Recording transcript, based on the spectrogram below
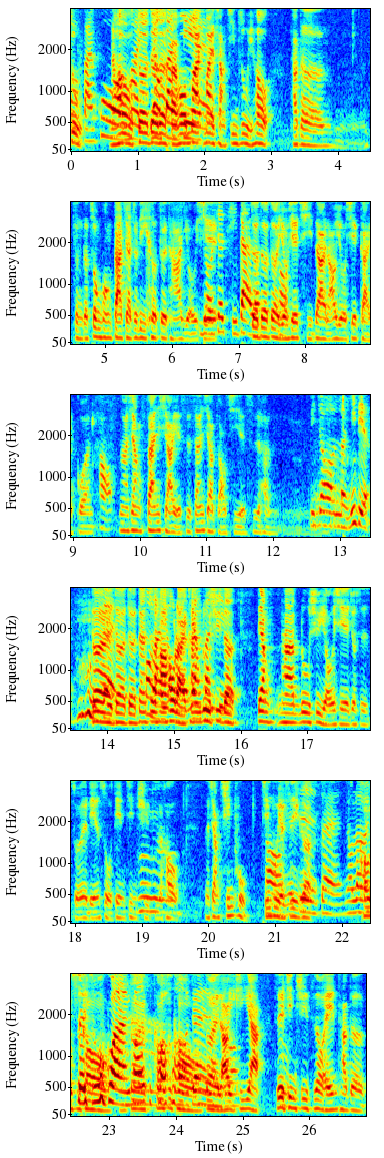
驻，百货，然后对对对，百货卖卖场进驻以后，它的整个状况，大家就立刻对它有一些有一些期待，对对对，哦有些期待，然后有些改观。好，那像三峡也是，三峡早期也是很比较冷一点，对 对。对，但是他后来看陆续的量量，他陆续有一些就是所谓连锁店进去之后，那像青浦，青浦也是一个对，有了水族馆，对，Costco，对，然后 IKEA 这些进去之后，哎，它的。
